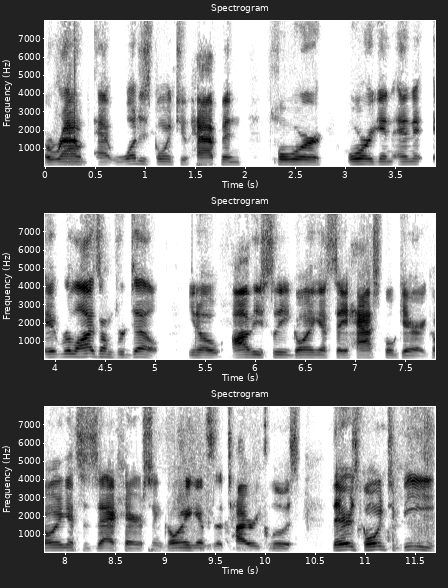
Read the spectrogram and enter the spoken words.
around at what is going to happen for Oregon, and it, it relies on Verdell. You know, obviously going against a Haskell Garrett, going against a Zach Harrison, going against a Tyreek Lewis. There's going to be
